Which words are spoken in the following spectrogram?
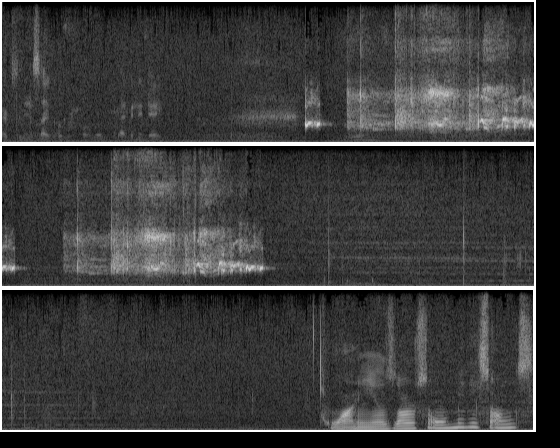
actually inside Coca-Cola back in the day. Why is there so many songs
